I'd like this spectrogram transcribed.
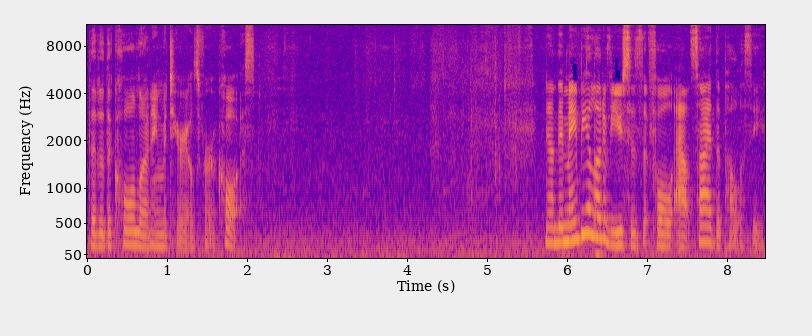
that are the core learning materials for a course. Now, there may be a lot of uses that fall outside the policy,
